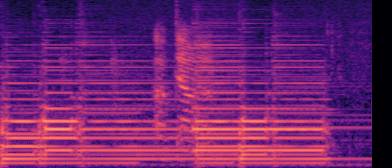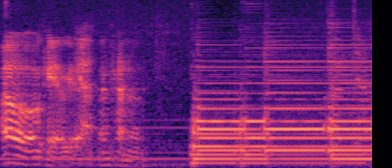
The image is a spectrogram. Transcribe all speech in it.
Up, down, up. Oh, okay, okay. Yeah. I'm kind of. Up, down,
